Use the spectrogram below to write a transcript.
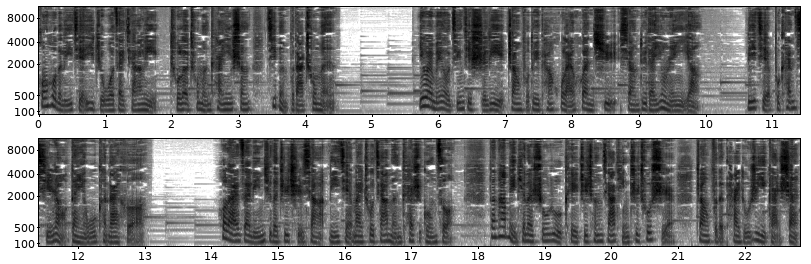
婚后的李姐一直窝在家里，除了出门看医生，基本不大出门。因为没有经济实力，丈夫对她呼来唤去，像对待佣人一样。李姐不堪其扰，但也无可奈何。后来在邻居的支持下，李姐迈出家门开始工作。当她每天的收入可以支撑家庭支出时，丈夫的态度日益改善，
